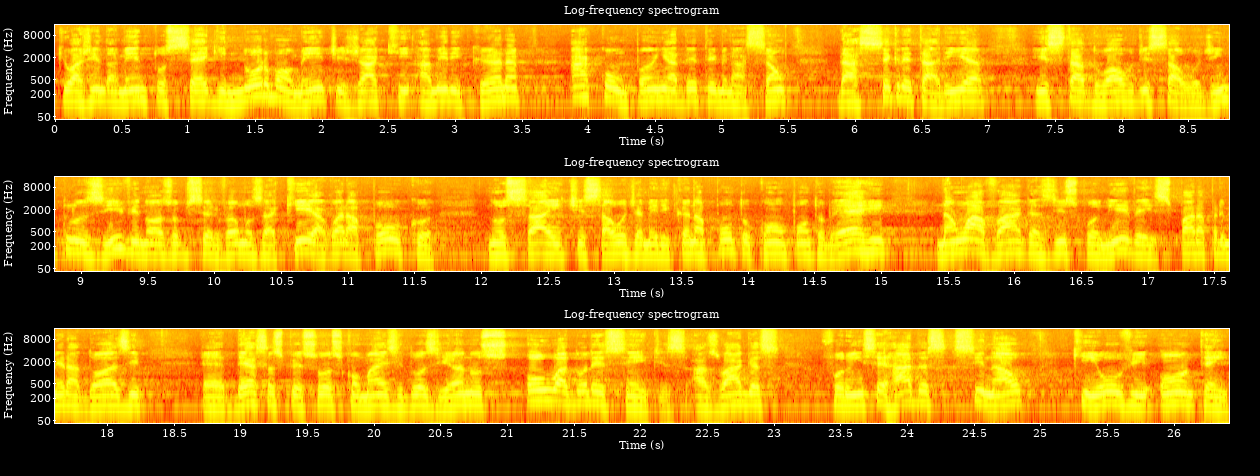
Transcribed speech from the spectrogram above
que o agendamento segue normalmente, já que a Americana acompanha a determinação da Secretaria Estadual de Saúde. Inclusive, nós observamos aqui, agora há pouco, no site saudeamericana.com.br. Não há vagas disponíveis para a primeira dose eh, dessas pessoas com mais de 12 anos ou adolescentes. As vagas foram encerradas, sinal que houve ontem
